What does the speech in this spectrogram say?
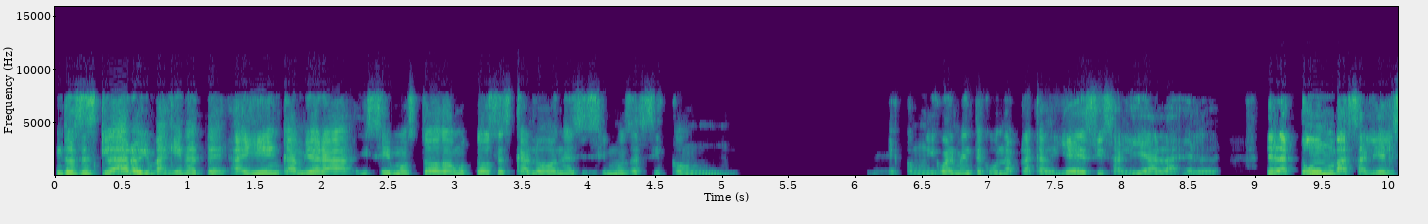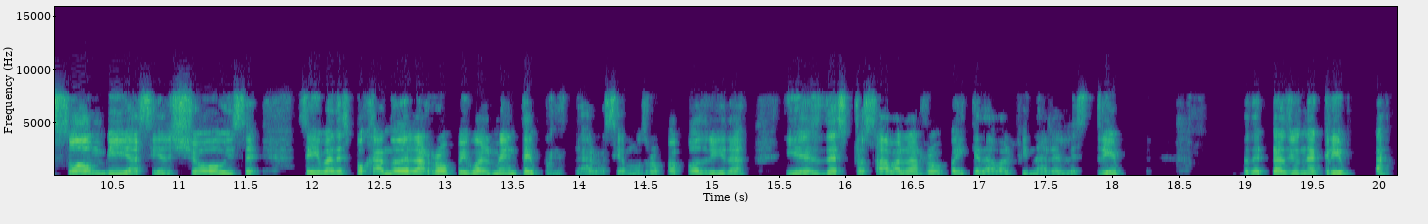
Entonces, claro, imagínate, ahí en cambio era, hicimos todo, dos escalones, hicimos así con, eh, con igualmente con una placa de yeso y salía el, de la tumba, salía el zombie, hacía el show y se, se, iba despojando de la ropa igualmente, pues claro, hacíamos ropa podrida y es destrozaba la ropa y quedaba al final el strip. Detrás de una cripta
